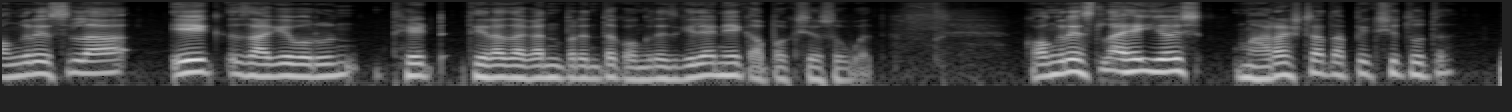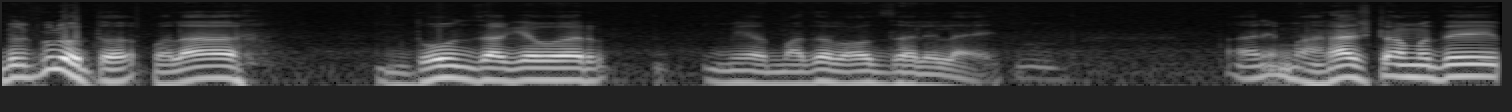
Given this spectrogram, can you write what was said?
काँग्रेसला एक जागेवरून थेट तेरा जागांपर्यंत काँग्रेस गेली आणि एक अपक्षासोबत काँग्रेसला हे यश महाराष्ट्रात अपेक्षित होतं? बिलकुल होतं. मला दोन जागेवर मी माझा लॉस झालेला आहे. आणि महाराष्ट्रामध्ये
